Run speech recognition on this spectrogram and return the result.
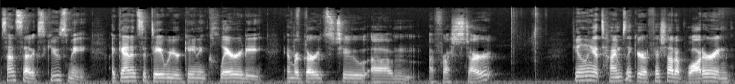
sense that, excuse me. Again, it's a day where you're gaining clarity in regards to um, a fresh start. Feeling at times like you're a fish out of water and,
